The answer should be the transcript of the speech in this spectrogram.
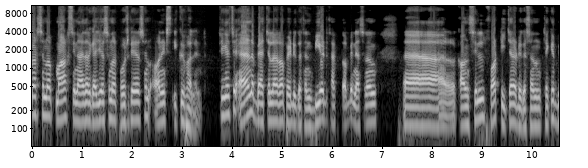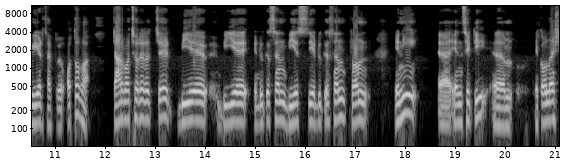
percent of marks in either graduation আর post graduation on its equivalent ঠিক আছে? And bachelor of education BEd থাকতে হবে national council for teacher education থেকে বিএড থাকতে হবে। অথবা চার বছরের হচ্ছে BA BA education BSc education from any NCT recognised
